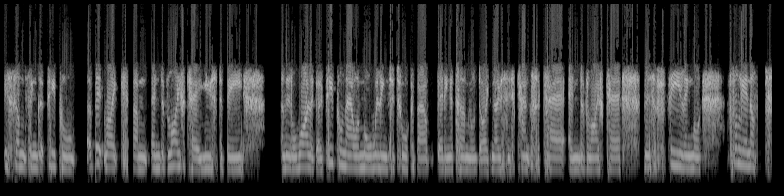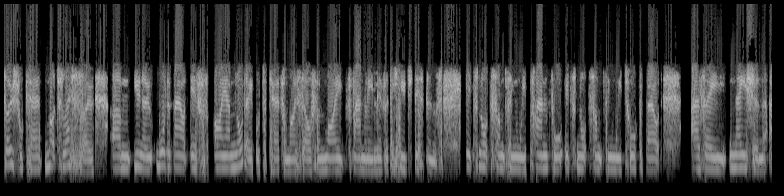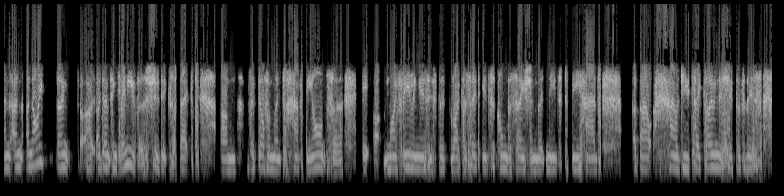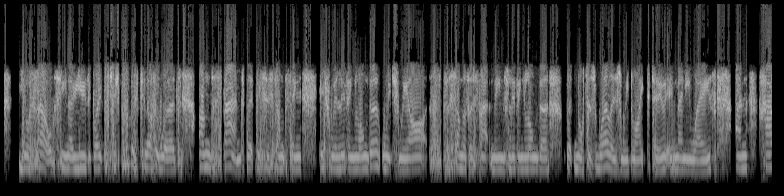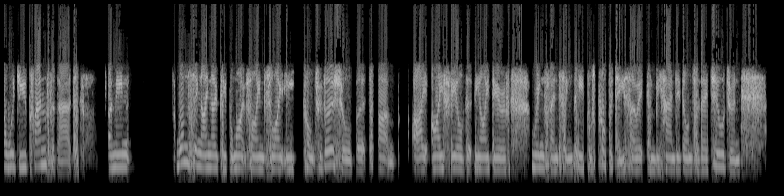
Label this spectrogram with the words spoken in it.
is something that people, a bit like um, end of life care used to be a little while ago. People now are more willing to talk about getting a terminal diagnosis, cancer care, end of life care. There's a feeling more. Funnily enough, social care, much less so. Um, you know, what about if I am not able to care for myself and my family live at a huge distance? It's not something we plan for. It's not something we talk about as a nation. And, and, and I don't I, don't think any of us should expect um, the government to have the answer. It, uh, my feeling is is that, like I said, it's a conversation that needs to be had about how do you take ownership of this yourselves, you know, you, the great British public, in other words, understand that this is something, if we're living longer, which we are, for some of us that means living longer, but not as well as we'd like to in many ways. And how would you plan for that? I mean, one thing I know people might find slightly controversial, but um, I, I feel that the idea of ring fencing people's property so it can be handed on to their children,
